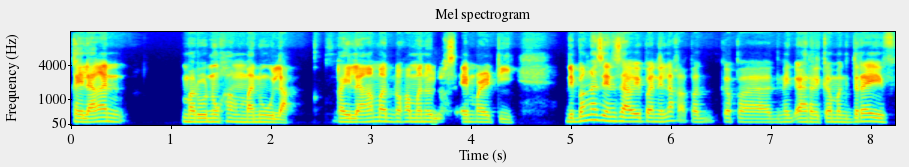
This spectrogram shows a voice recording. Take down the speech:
kailangan marunong kang manulak, kailangan marunong kang manulak sa MRT. 'Di ba nga sinasabi pa nila kapag kapag nag-aral ka mag-drive,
